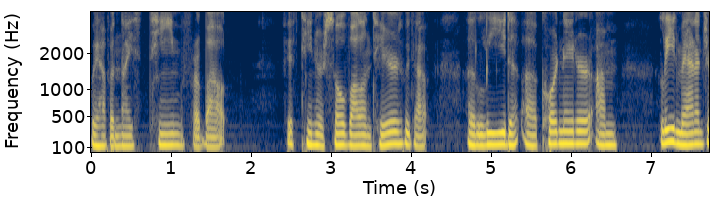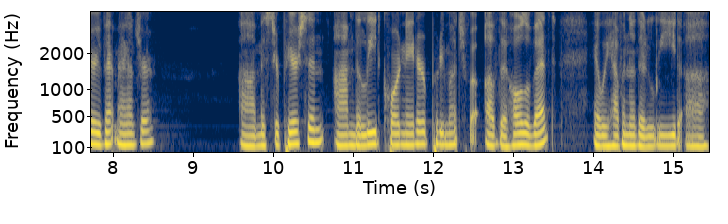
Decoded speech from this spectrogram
We have a nice team for about 15 or so volunteers. We got a lead uh, coordinator. I'm lead manager, event manager. Uh, Mr. Pearson, I'm the lead coordinator pretty much for, of the whole event. And we have another lead uh,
